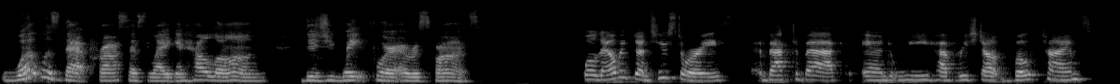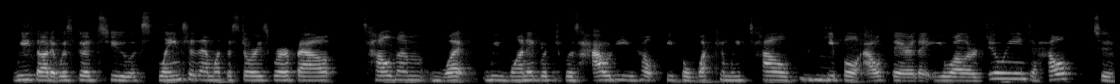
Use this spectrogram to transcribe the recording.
What was that process like, and how long did you wait for a response? Well, now we've done two stories back to back, and we have reached out both times. We thought it was good to explain to them what the stories were about, tell them what we wanted, which was how do you help people? What can we tell mm-hmm. people out there that you all are doing to help to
